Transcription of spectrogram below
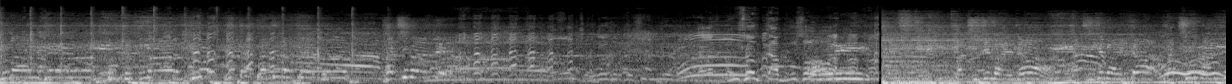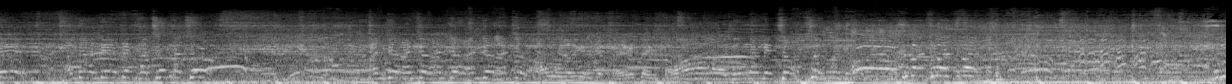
그만하세요. 그만, 그만, 다 들었어요. 다치면 안 돼. 무섭다, 무서워. 우리 다치지 말자. 다치지 말자. 다치면 안 돼. 안 돼, 안 돼, 안 돼. 다쳐, 다쳐. 안전, 안전, 안전, 안전, 안전. 아우, 여기 이렇게 가야겠다, 이거. 와, 명랑매쳐. 어, 그만, 그만, 그만. 그만,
